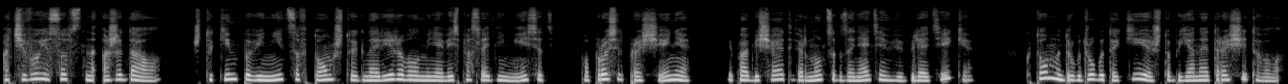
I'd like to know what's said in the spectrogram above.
А чего я, собственно, ожидала? Что Кин повинится в том, что игнорировал меня весь последний месяц, попросит прощения и пообещает вернуться к занятиям в библиотеке? Кто мы друг другу такие, чтобы я на это рассчитывала?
